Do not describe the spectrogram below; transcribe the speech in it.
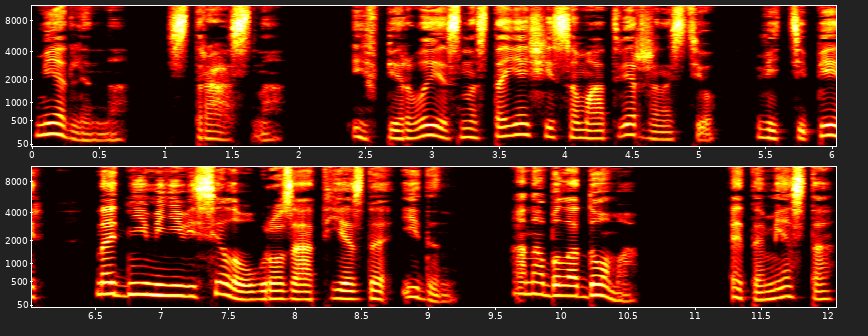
Медленно, страстно. И впервые с настоящей самоотверженностью, ведь теперь над ними не висела угроза отъезда Иден. Она была дома. Это место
